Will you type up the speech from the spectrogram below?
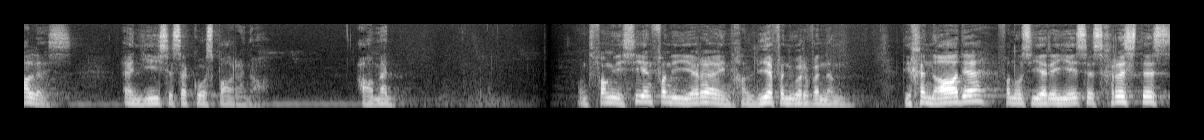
alles in Jesus se kosbare naam. Amen. Ontvang die seën van die Here en gaan leef in oorwinning. Die genade van ons Here Jesus Christus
